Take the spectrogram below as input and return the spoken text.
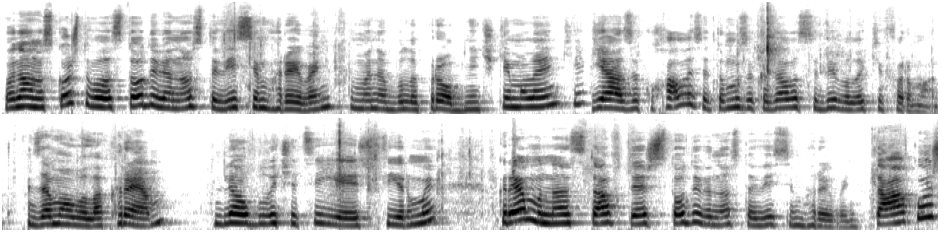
Вона у нас коштувала 198 гривень. У мене були пробнічки маленькі. Я закохалася, тому заказала собі великий формат. Замовила крем для обличчя цієї ж фірми. Крем у нас став теж 198 гривень. Також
